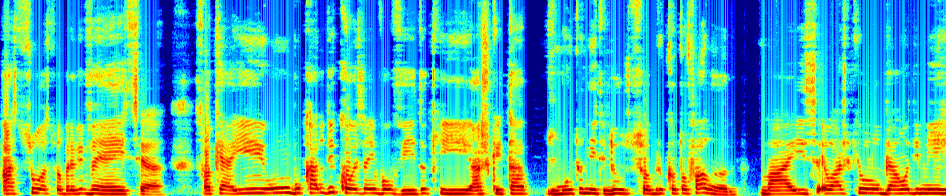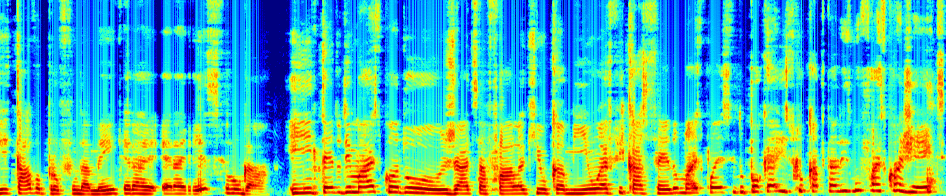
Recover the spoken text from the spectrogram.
a sua sobrevivência. Só que aí um bocado de coisa envolvido que acho que tá muito nítido sobre o que eu tô falando. Mas eu acho que o lugar onde me irritava profundamente era, era esse lugar. E entendo demais quando Jadsa fala que o caminho é ficar sendo mais conhecido, porque é isso que o capitalismo faz com a gente,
